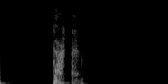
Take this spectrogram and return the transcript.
Так,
